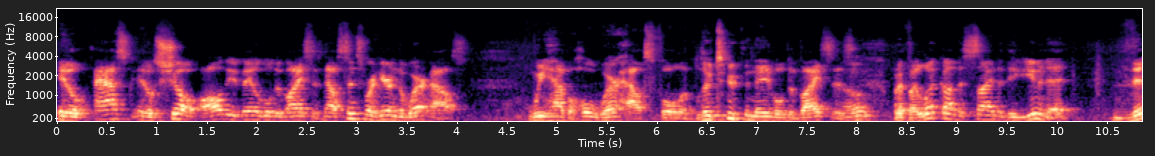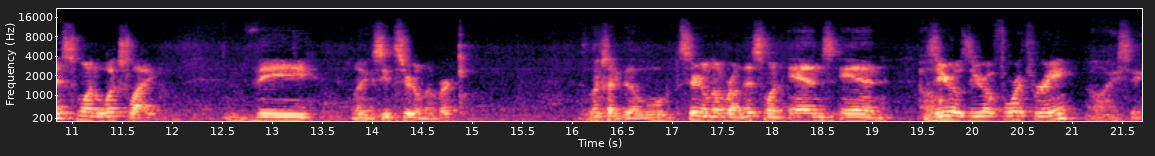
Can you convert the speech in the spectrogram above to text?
it'll ask, it'll show all the available devices. Now, since we're here in the warehouse, we have a whole warehouse full of Bluetooth enabled devices. Oh. But if I look on the side of the unit, this one looks like the, well, you can see the serial number. Looks like the serial number on this one ends in 0043. Oh, I see.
